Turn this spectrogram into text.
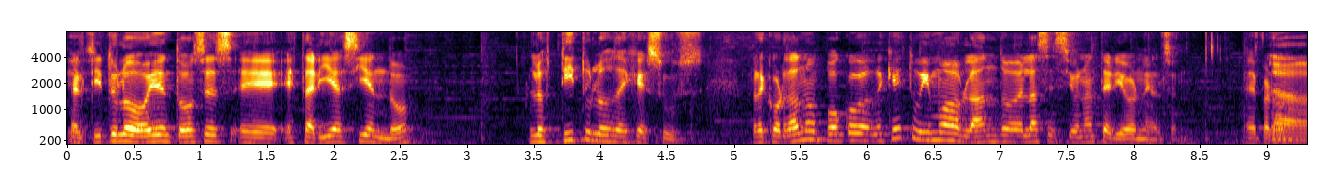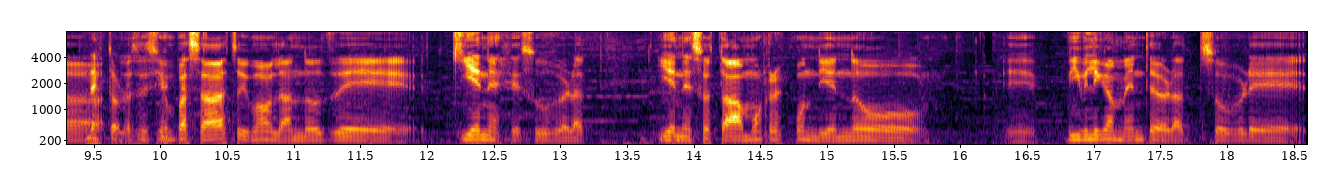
El título de hoy entonces eh, estaría siendo los títulos de Jesús. Recordando un poco de qué estuvimos hablando en la sesión anterior, Nelson. Eh, perdón, la, Néstor. La sesión pasada estuvimos hablando de quién es Jesús, ¿verdad? Y en eso estábamos respondiendo eh, bíblicamente, ¿verdad? Sobre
